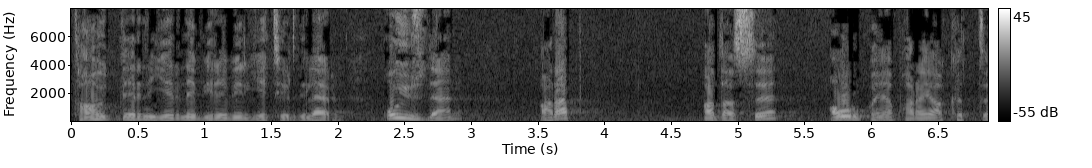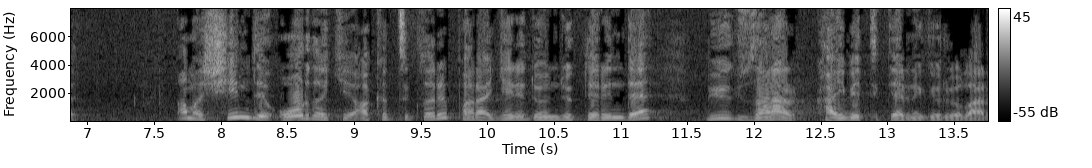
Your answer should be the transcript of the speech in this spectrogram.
Taahhütlerini yerine birebir getirdiler. O yüzden Arap adası Avrupa'ya parayı akıttı. Ama şimdi oradaki akıttıkları para geri döndüklerinde büyük zarar kaybettiklerini görüyorlar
